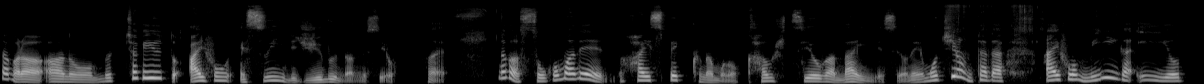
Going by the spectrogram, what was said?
だから、あの、ぶっちゃけ言うと iPhone SE で十分なんですよ。はい。だからそこまでハイスペックなものを買う必要がないんですよね。もちろんただ iPhone mini がいいよ、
